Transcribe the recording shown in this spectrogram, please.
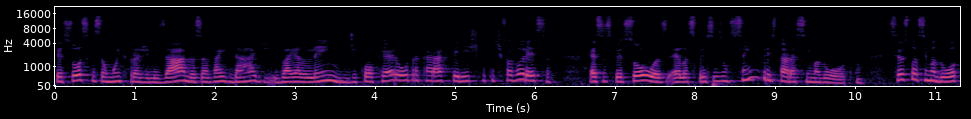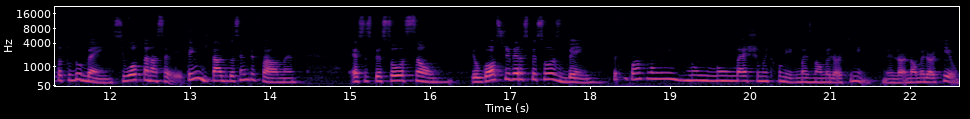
Pessoas que são muito fragilizadas, a vaidade vai além de qualquer outra característica que te favoreça. Essas pessoas, elas precisam sempre estar acima do outro. Se eu estou acima do outro, tá tudo bem. Se o outro tá. Tem um ditado que eu sempre falo, né? Essas pessoas são eu gosto de ver as pessoas bem. Por enquanto não me não, não mexe muito comigo, mas não melhor que mim, melhor não melhor que eu.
